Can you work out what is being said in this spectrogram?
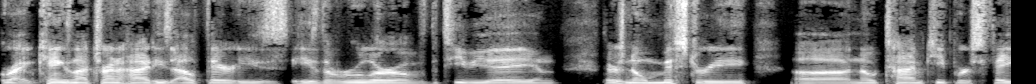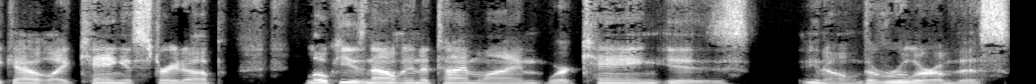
Right. Kang's not trying to hide. He's out there. He's he's the ruler of the TVA and there's no mystery, uh no timekeepers fake out. Like Kang is straight up Loki is now in a timeline where Kang is, you know, the ruler of this,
